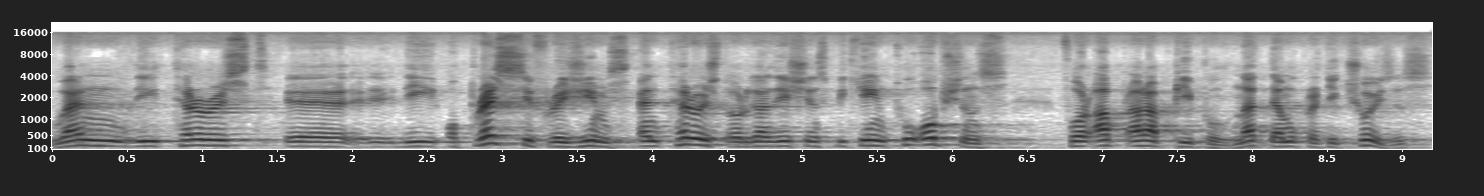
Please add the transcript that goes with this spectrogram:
when the terrorist, uh, the oppressive regimes and terrorist organizations became two options for Arab people, not democratic choices,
